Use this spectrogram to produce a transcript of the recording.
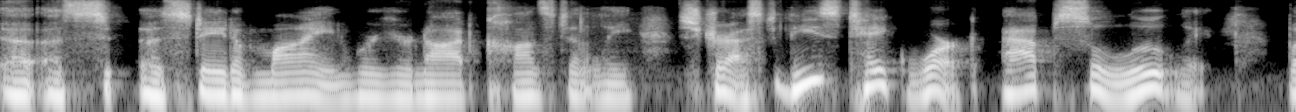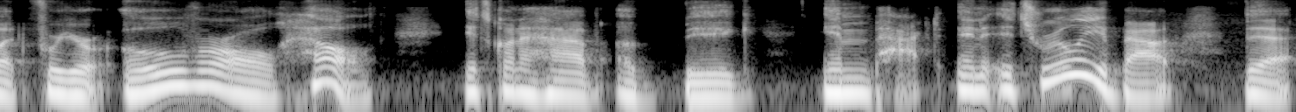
a, a state of mind where you're not constantly stressed. These take work, absolutely. But for your overall health, it's going to have a big impact. And it's really about the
